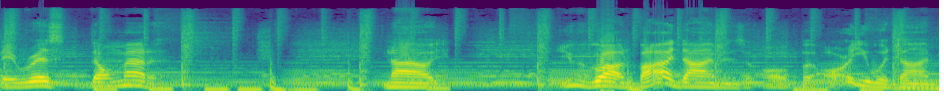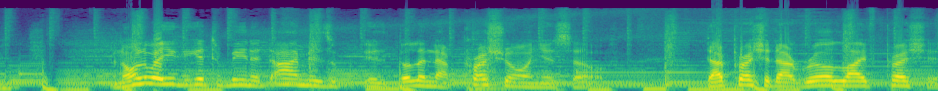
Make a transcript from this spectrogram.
their wrist. Don't matter. Now, you could go out and buy diamonds, but are you a diamond? And the only way you can get to being a diamond is, is building that pressure on yourself. That pressure, that real life pressure.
